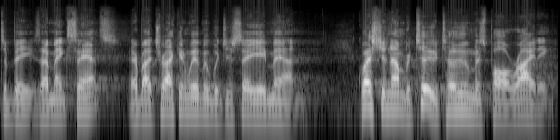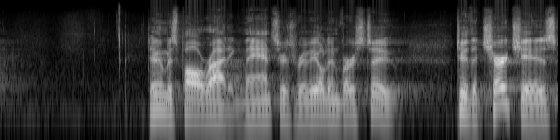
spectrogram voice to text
to be. Does that make sense? Everybody tracking with me? Would you say amen? Question number two To whom is Paul writing? To whom is Paul writing? The answer is revealed in verse 2 to the churches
